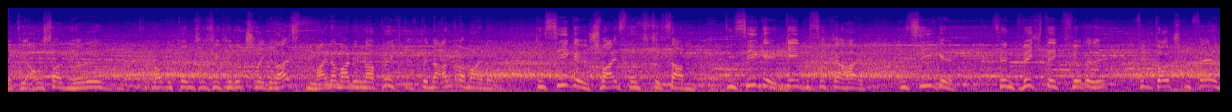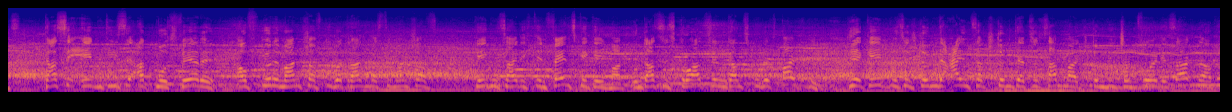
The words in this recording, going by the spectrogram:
die Aussagen höre, glaube ich, können Sie sich Rückschläge leisten. Meiner Meinung nach nicht. Ich bin eine anderer Meinung. Die Siege schweißen uns zusammen. Die Siege geben Sicherheit. Die Siege sind wichtig für die, für die deutschen Fans. Dass sie eben diese Atmosphäre auf ihre Mannschaft übertragen, was die Mannschaft gegenseitig den Fans gegeben hat. Und das ist Kroatien ein ganz gutes Beispiel. Die Ergebnisse stimmen, der Einsatz stimmt, der Zusammenhalt stimmt, wie ich schon vorher gesagt habe.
